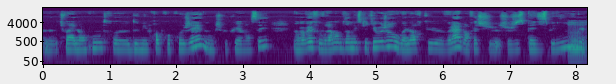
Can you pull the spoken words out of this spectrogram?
euh, tu vois, à l'encontre euh, de mes propres projets, donc je peux plus avancer. Donc en fait, il faut vraiment bien expliquer aux gens, ou alors que voilà, ben, en fait, je, je suis juste pas disponible, mmh.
